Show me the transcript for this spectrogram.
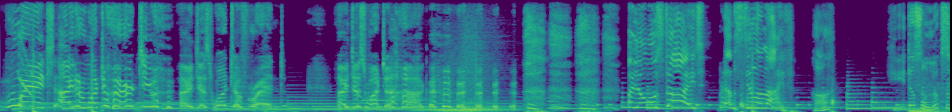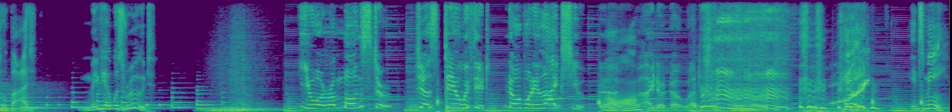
Wait, I don't want to hurt you. I just want a friend. I just want a hug. I almost died! But I'm still alive. Huh? He doesn't look so bad. Maybe I was rude. you are a monster. Just deal with it. Nobody likes you. Aw. I don't know what. Hey, it's me.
